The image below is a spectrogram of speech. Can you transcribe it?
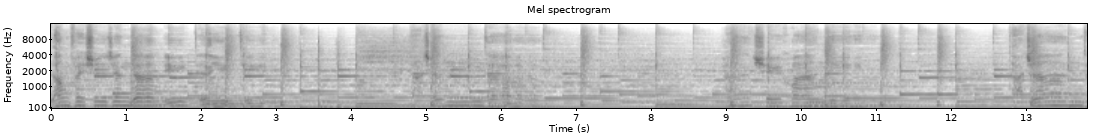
浪费时间的一点一滴。他真的很喜欢你，他真的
